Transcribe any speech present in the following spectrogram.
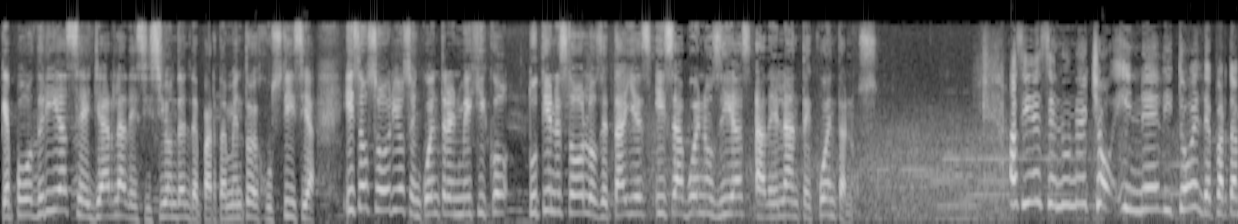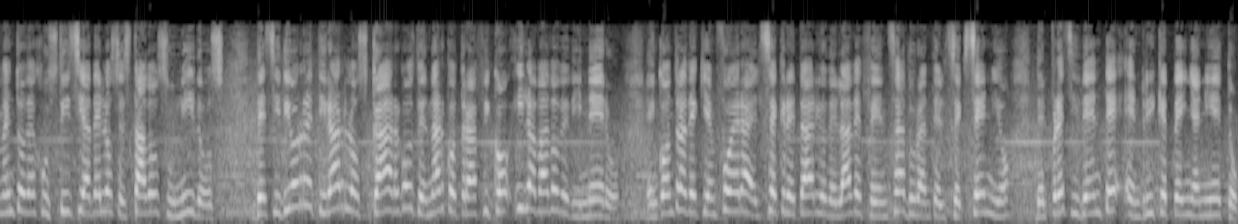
que podría sellar la decisión del Departamento de Justicia. Isa Osorio se encuentra en México. Tú tienes todos los detalles. Isa, buenos días. Adelante, cuéntanos. Así es, en un hecho inédito, el Departamento de Justicia de los Estados Unidos decidió retirar los cargos de narcotráfico y lavado de dinero en contra de quien fuera el secretario de la Defensa durante el sexenio del presidente Enrique Peña Nieto.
